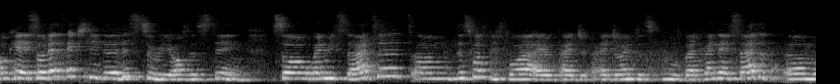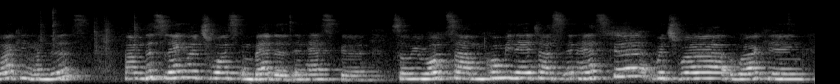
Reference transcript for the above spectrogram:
Okay, so that's actually the history of this thing. So when we started, um, this was before I, I, jo- I joined this group, but when they started um, working on this, um, this language was embedded in Haskell. So we wrote some combinators in Haskell, which were working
